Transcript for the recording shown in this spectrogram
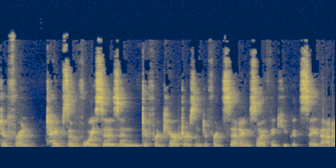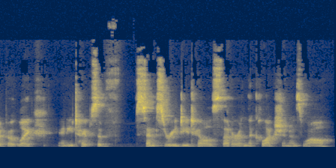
different types of voices and different characters in different settings. So I think you could say that about like any types of sensory details that are in the collection as well.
